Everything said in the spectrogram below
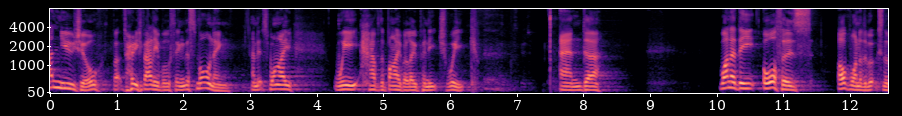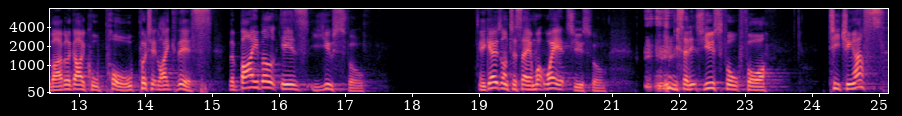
unusual but very valuable thing this morning. And it's why we have the Bible open each week. And uh, one of the authors of one of the books in the Bible, a guy called Paul, put it like this the Bible is useful. He goes on to say in what way it's useful. he said it's useful for teaching us,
